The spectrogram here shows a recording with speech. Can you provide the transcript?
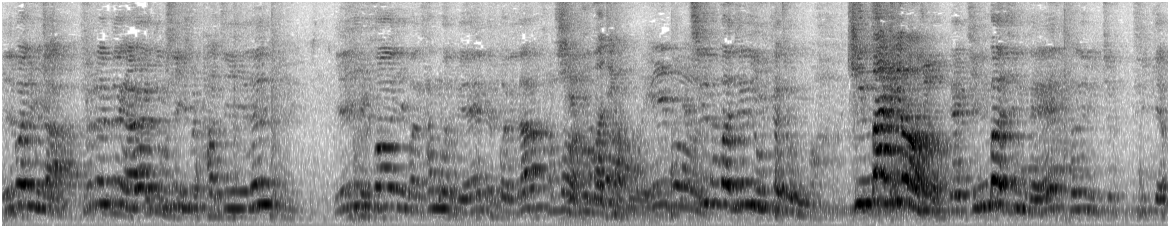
1번입니다. 수련등 야외 동시 입을 바지는 1번, 2번, 3번 중에 몇 번이다? 지부 바지가 뭐예요? 1번. 치부 바지는 여기까지 오는 거. 긴 바지요. 네, 긴 바지인데 선생님 좀 드릴게요.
